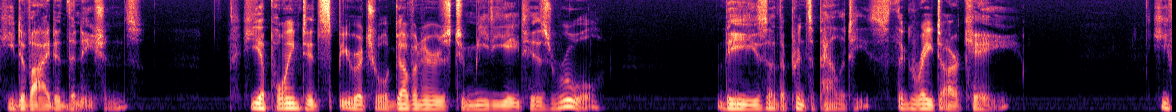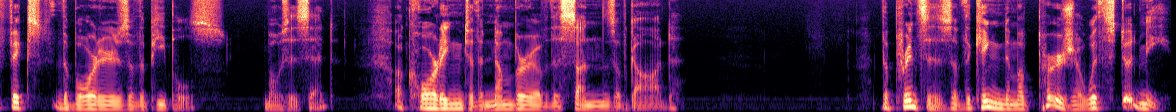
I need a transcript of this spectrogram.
he divided the nations. He appointed spiritual governors to mediate his rule. These are the principalities, the great arche, he fixed the borders of the peoples, Moses said, according to the number of the sons of God. The princes of the kingdom of Persia withstood me,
